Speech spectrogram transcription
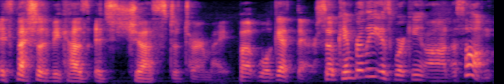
especially because it's just a termite. But we'll get there. So Kimberly is working on a song.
